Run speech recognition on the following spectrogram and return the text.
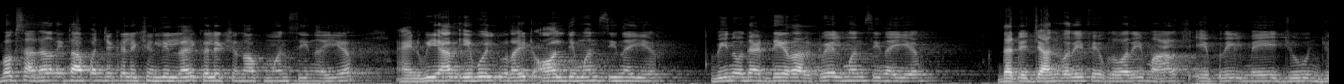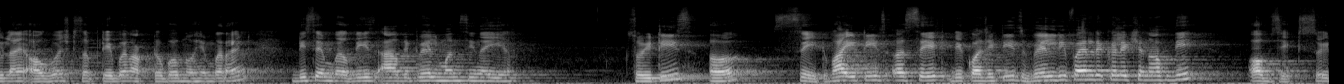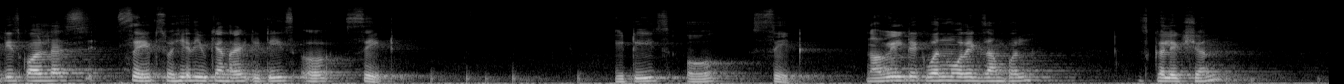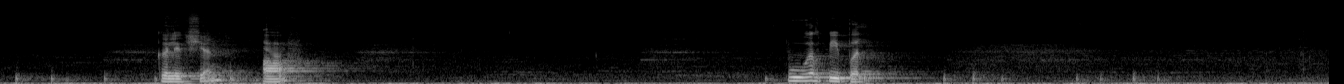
मग साधारण इथं आपण जे कलेक्शन लिहिलं आहे collection of months in a year and we are able to write all the months in a year we know that there are twelve months in a year that is January February March April May June July August September October November and December. These are the 12 months in a year. So it is a set. Why it is a set? Because it is well defined collection of the objects. So it is called as set. So here you can write it is a set. It is a set. Now we will take one more example. This collection collection of poor people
